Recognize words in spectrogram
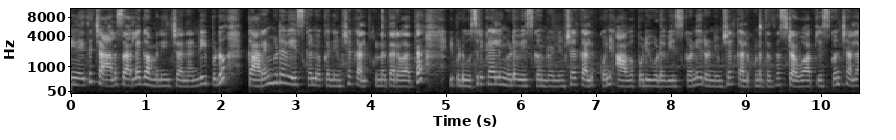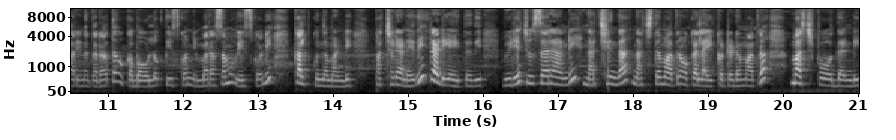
నేనైతే చాలాసార్లు గమనించానండి. ఇప్పుడు కారం కూడా వేసుకొని ఒక నిమిషం కలుపుకున్న తర్వాత ఇప్పుడు ఉసిరికాయలను కూడా వేసుకొని రెండు నిమిషాలు కలుపుకొని ఆవపొడి కూడా వేసుకొని రెండు నిమిషాలు కలుపుకున్న తర్వాత స్టవ్ ఆఫ్ చేసుకొని చల్లారిన తర్వాత ఒక బౌల్లోకి తీసుకొని నిమ్మరసము వేసుకొని కలుపుకుందామండి. పచ్చడి అనేది రెడీ అవుతుంది. వీడియో చూసారా అండి? నచ్చిందా? నచ్చితే మాత్రం ఒక లైక్ కొట్టడం మాత్రం మర్చిపోవద్దండి.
